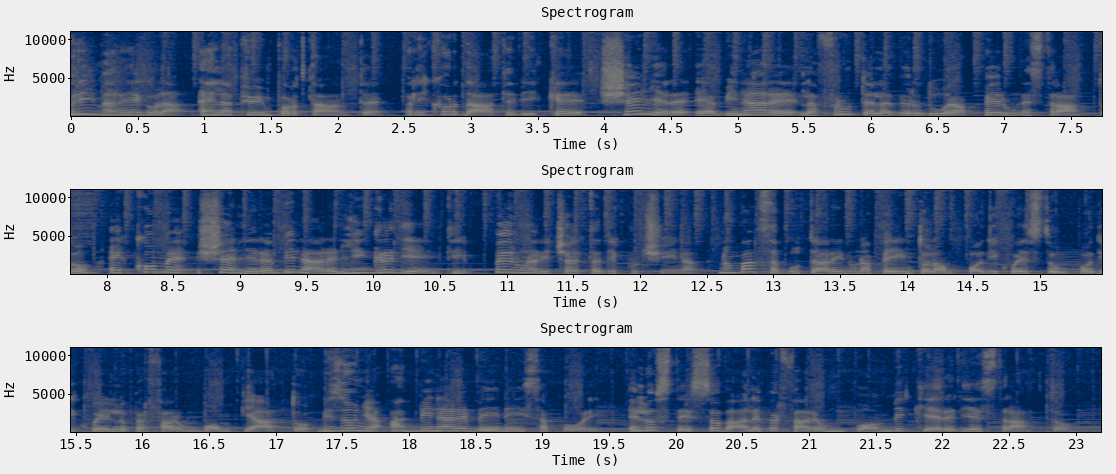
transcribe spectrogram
prima regola è la più importante. Ricordatevi che scegliere e abbinare la frutta e la verdura per un estratto è come scegliere e abbinare gli ingredienti per una ricetta di cucina. Non basta buttare in una pentola un po' di questo e un po' di quello per fare un buon piatto, bisogna abbinare bene i sapori. E lo stesso vale per fare un buon bicchiere di estratto.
